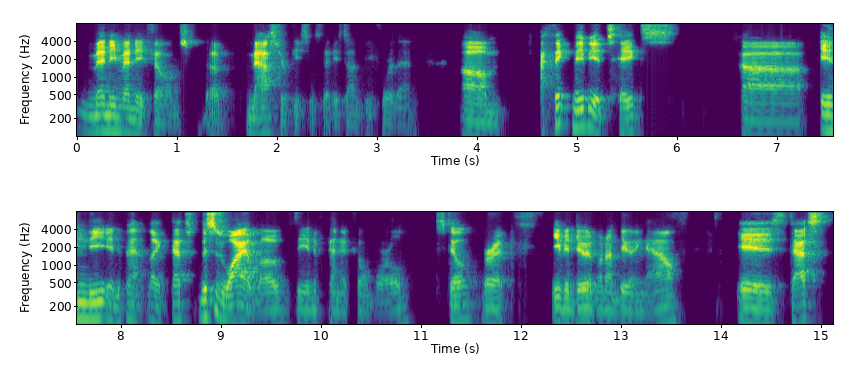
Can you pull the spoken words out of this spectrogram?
many, many films, uh, masterpieces that he's done before then. Um, I think maybe it takes uh, in the independent, like that's, this is why I love the independent film world still, right? Even doing what I'm doing now is that's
